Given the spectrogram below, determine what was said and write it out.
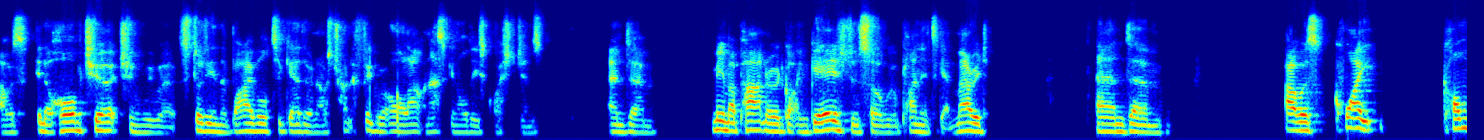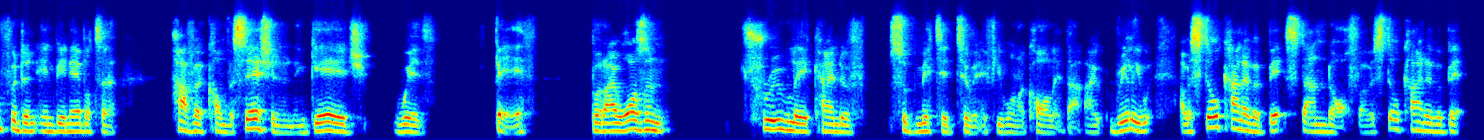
I was in a home church and we were studying the Bible together and I was trying to figure it all out and asking all these questions. And um, me and my partner had got engaged. And so we were planning to get married. And um, I was quite confident in being able to have a conversation and engage with faith, but I wasn't truly kind of submitted to it, if you want to call it that. I really, I was still kind of a bit standoff. I was still kind of a bit,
